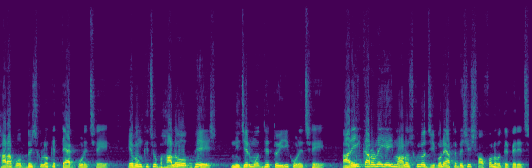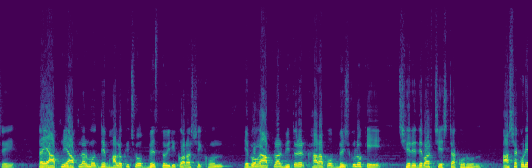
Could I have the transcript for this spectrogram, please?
খারাপ অভ্যেসগুলোকে ত্যাগ করেছে এবং কিছু ভালো অভ্যেস নিজের মধ্যে তৈরি করেছে। আর এই কারণে এই মানুষগুলো জীবনে এত বেশি সফল হতে পেরেছে। তাই আপনি আপনার মধ্যে ভালো কিছু অভ্যেস তৈরি করা শিখুন এবং আপনার ভিতরের খারাপ অভ্যেসগুলোকে ছেড়ে দেবার চেষ্টা করুন। আশা করি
